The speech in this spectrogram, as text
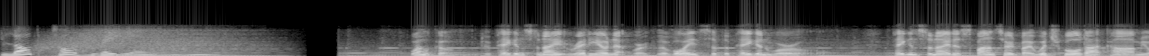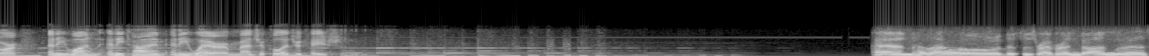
Blog Talk Radio. Welcome to Pagans Tonight Radio Network, the voice of the pagan world. Pagans Tonight is sponsored by Witchschool.com, your anyone, anytime, anywhere magical education. And hello, this is Reverend Don Lewis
